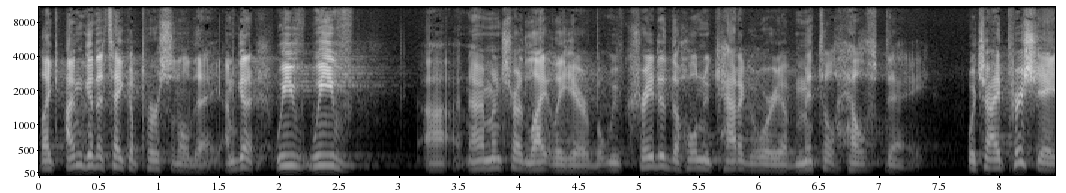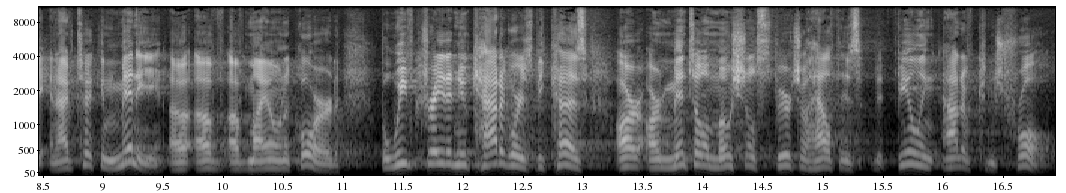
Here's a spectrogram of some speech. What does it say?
Like, I'm gonna take a personal day. I'm gonna, we've, we've, uh, now I'm gonna tread lightly here, but we've created the whole new category of mental health day which I appreciate, and I've taken many of, of, my own accord. But we've created new categories because our, our mental, emotional, spiritual health is feeling out of control.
